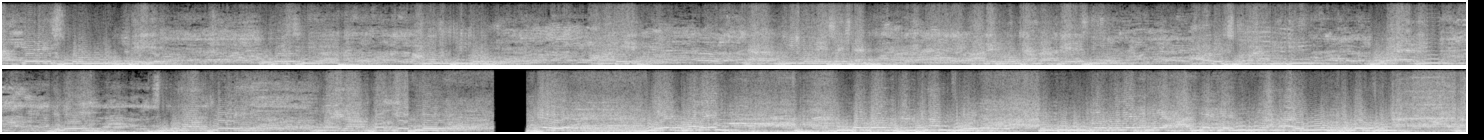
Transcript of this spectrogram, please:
আজকের এই শুভ মুহূর্তে উপস্থিত, আমন্ত্রিত আমাদের যারা দুইজন এসেছেন, তাদের মধ্যে আমরা পেয়েছি আমাদের সোনার দিদি ভবায়াদি তিনি শুধুমাত্র এই মহিলা ব্লকে যে দলেই দুটো দল খেলতে নামছে, কিন্তু দুটো দলে কে হারবে কে জিতবে আমরা এই মুহূর্তে বলছি না। তা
